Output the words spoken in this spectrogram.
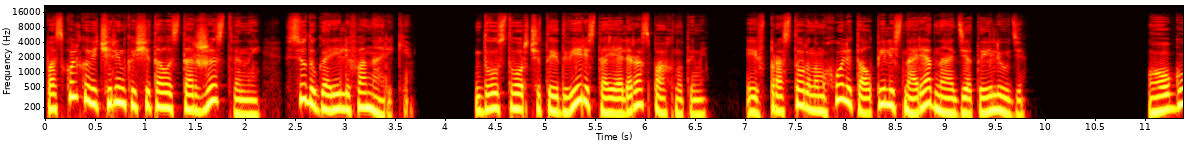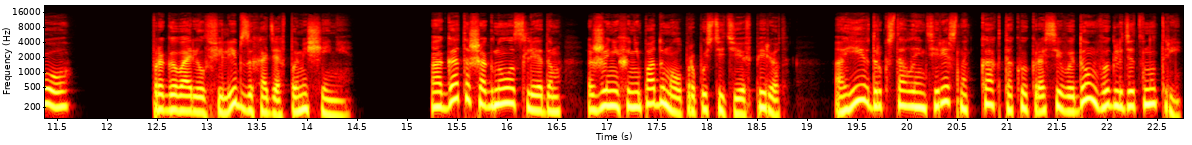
Поскольку вечеринка считалась торжественной, всюду горели фонарики. Двустворчатые двери стояли распахнутыми и в просторном холле толпились нарядно одетые люди. «Ого!» — проговорил Филипп, заходя в помещение. Агата шагнула следом, жених и не подумал пропустить ее вперед, а ей вдруг стало интересно, как такой красивый дом выглядит внутри.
